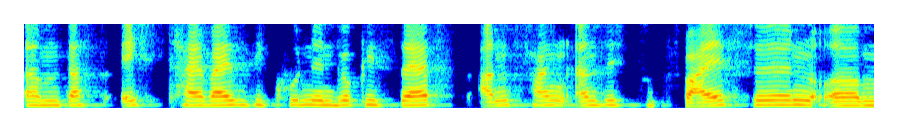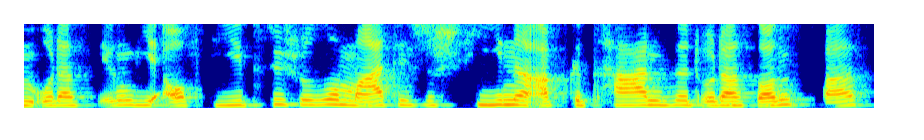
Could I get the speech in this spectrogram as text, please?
ähm, dass echt teilweise die Kundinnen wirklich selbst anfangen, an sich zu zweifeln ähm, oder es irgendwie auf die psychosomatische Schiene abgetan wird oder sonst was.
